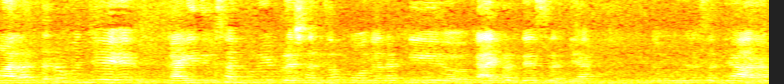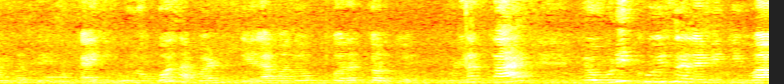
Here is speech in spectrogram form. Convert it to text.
मला तर म्हणजे काही दिवसांपूर्वी प्रशांतचा फोन आला की काय करते सध्या? सध्या आराम करते. मग काही घेऊ नकोस आपण गेला माधव परत करतोय. म्हटलं काय? एवढी खुश झाले मी की वा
